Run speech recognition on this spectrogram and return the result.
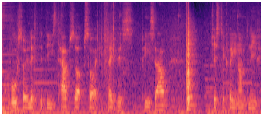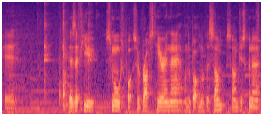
I've also lifted these tabs up so I can take this piece out just to clean underneath here. There's a few small spots of rust here and there on the bottom of the sump so I'm just going to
